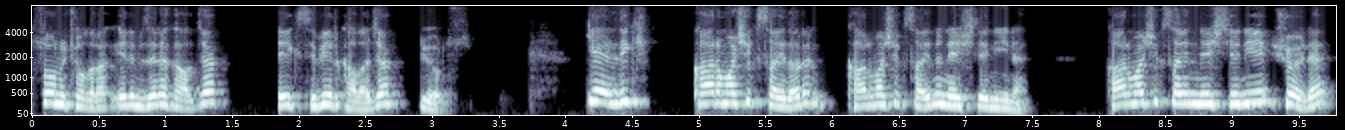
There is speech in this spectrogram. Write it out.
Sonuç olarak elimize ne kalacak? Eksi 1 kalacak diyoruz. Geldik karmaşık sayıların karmaşık sayının eşleniğine. Karmaşık sayının eşleniği şöyle.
